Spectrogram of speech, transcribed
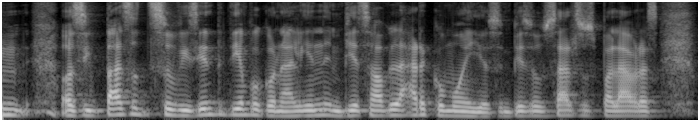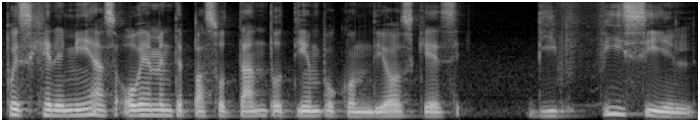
o si paso suficiente tiempo con alguien, empiezo a hablar como ellos, empiezo a usar sus palabras. Pues Jeremías obviamente pasó tanto tiempo con Dios que es difícil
